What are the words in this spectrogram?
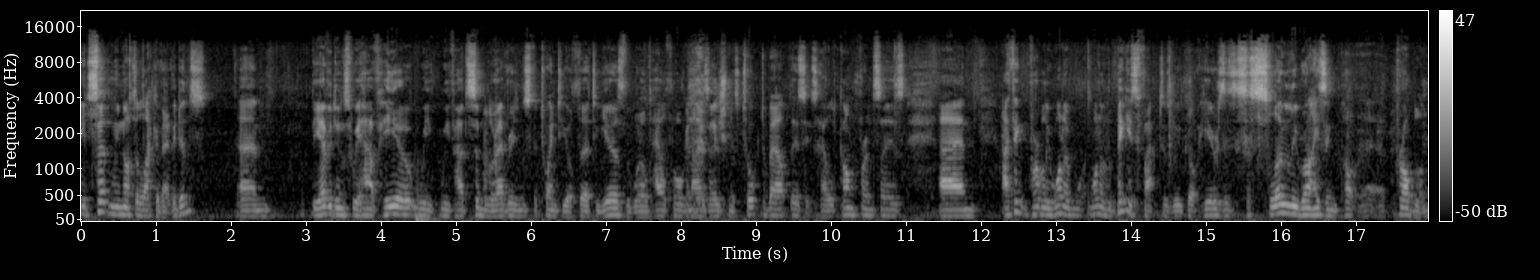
it's certainly not a lack of evidence. Um, the evidence we have here, we've, we've had similar evidence for 20 or 30 years. The World Health Organization has talked about this, it's held conferences. Um, I think probably one of, one of the biggest factors we've got here is it's a slowly rising po- uh, problem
